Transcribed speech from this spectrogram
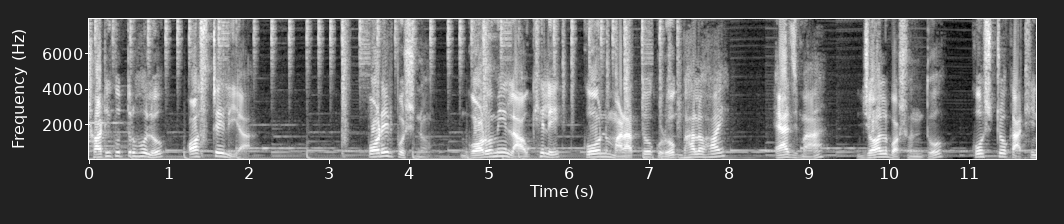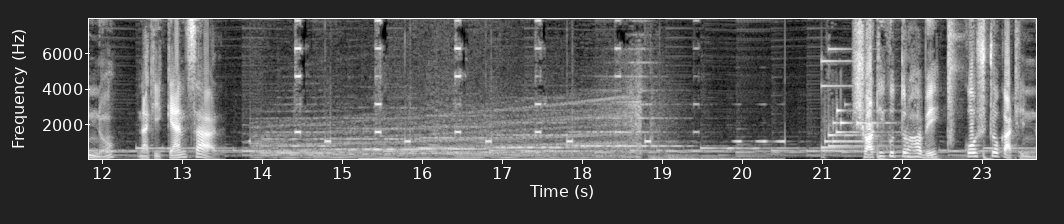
সঠিক উত্তর হল অস্ট্রেলিয়া। পরের প্রশ্ন, গরমে লাউ খেলে কোন মারাত্মক রোগ ভালো হয়? অ্যাজমা, জল বসন্ত, কোষ্ঠকাঠিন্য নাকি ক্যান্সার? সঠিক উত্তর হবে কোষ্ঠকাঠিন্য।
